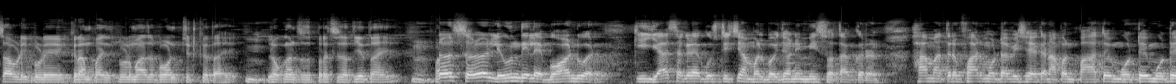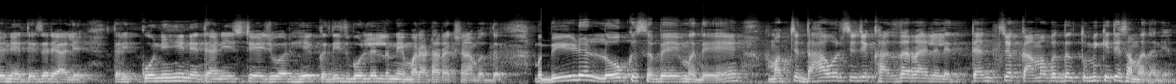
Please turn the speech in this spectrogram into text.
चावडी पुढे ग्रामपंचायत पुढे माझं बॉन्ड चिटकत आहे. लोकांचा प्रतिसाद येत आहे. तर सरळ लिहून दिलंय बॉन्डवर की या सगळ्या गोष्टीची अंमलबजावणी मी स्वतः करण हा मात्र फार मोठा विषय आहे कारण आपण पाहतोय मोठे मोठे नेते जरी आले तरी कोणीही नेत्यांनी स्टेजवर हे कधीच बोललेलं नाही मराठा आरक्षणाबद्दल. बीड लोकसभेमध्ये मागचे दहा वर्ष जे खासदार राहिलेले आहेत त्यांच्या कामाबद्दल तुम्ही किती समाधानी आहेत?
